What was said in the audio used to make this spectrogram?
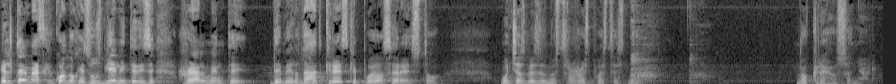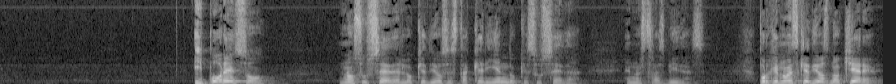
El tema es que cuando Jesús viene y te dice, ¿realmente, de verdad crees que puedo hacer esto? Muchas veces nuestra respuesta es no. No creo, Señor. Y por eso no sucede lo que Dios está queriendo que suceda en nuestras vidas. Porque no es que Dios no quiere,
